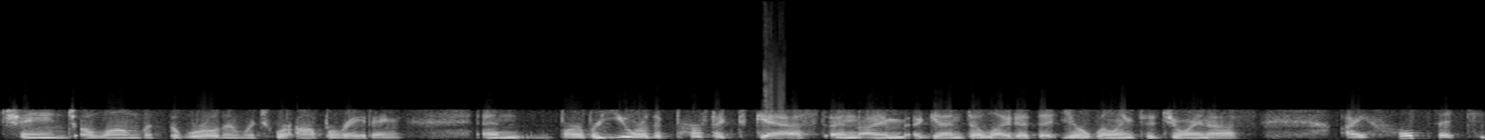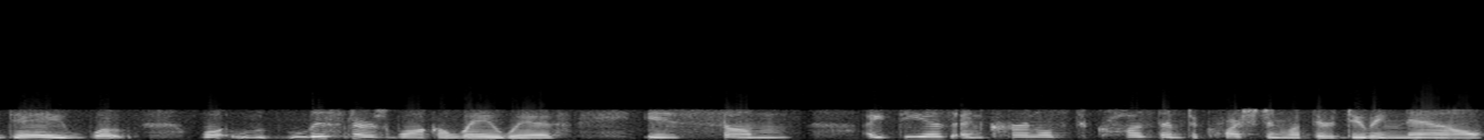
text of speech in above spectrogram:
change along with the world in which we're operating. And Barbara, you are the perfect guest, and I'm again delighted that you're willing to join us. I hope that today what what listeners walk away with is some ideas and kernels to cause them to question what they're doing now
